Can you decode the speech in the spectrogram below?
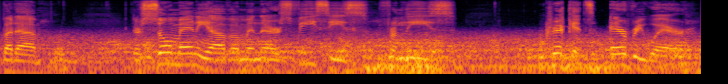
But um, there's so many of them and there's feces from these crickets everywhere.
